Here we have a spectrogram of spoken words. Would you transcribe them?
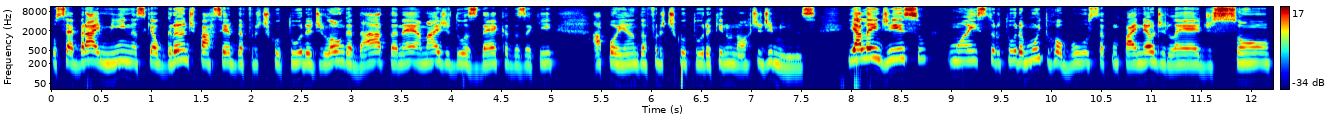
o Sebrae Minas, que é o grande parceiro da fruticultura de longa data, né, há mais de duas décadas aqui, apoiando a fruticultura aqui no norte de Minas. E além disso, uma estrutura muito robusta, com painel de LED, som,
